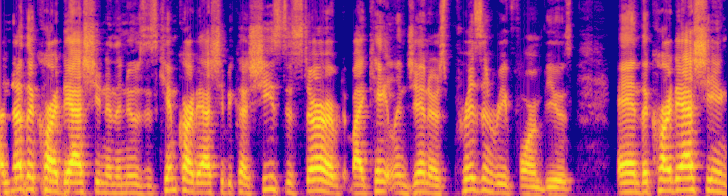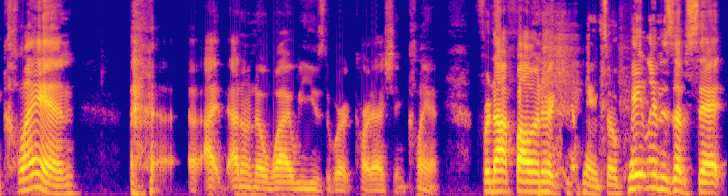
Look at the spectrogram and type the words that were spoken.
Another Kardashian in the news is Kim Kardashian because she's disturbed by Caitlyn Jenner's prison reform views. And the Kardashian clan, I, I don't know why we use the word Kardashian clan, for not following her campaign. So Caitlyn is upset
